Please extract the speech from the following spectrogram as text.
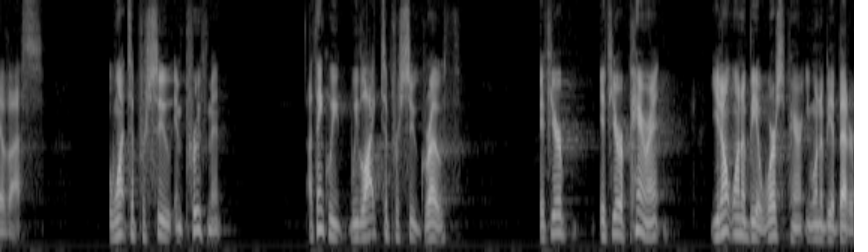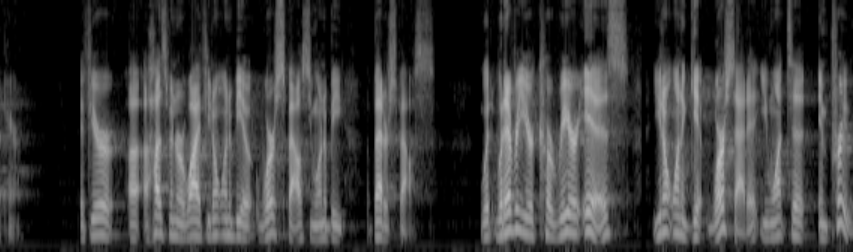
of us want to pursue improvement. I think we, we like to pursue growth. If you're, if you're a parent, you don't want to be a worse parent, you want to be a better parent. If you're a, a husband or a wife, you don't want to be a worse spouse, you want to be a better spouse. Whatever your career is, you don't want to get worse at it. You want to improve.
